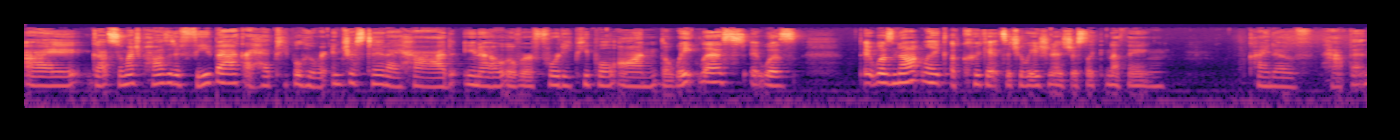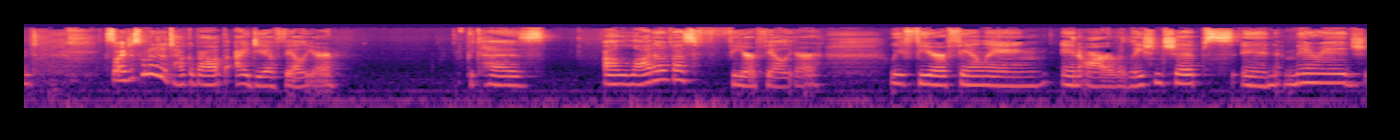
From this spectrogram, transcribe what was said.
I got so much positive feedback. I had people who were interested. I had, you know, over 40 people on the wait list. It was it was not like a cricket situation. It's just like nothing kind of happened. So I just wanted to talk about the idea of failure because a lot of us fear failure. We fear failing in our relationships, in marriage,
